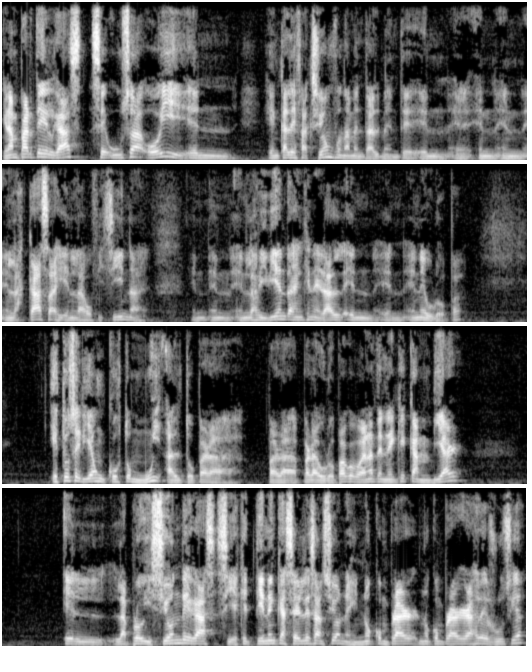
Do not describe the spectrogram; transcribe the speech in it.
Gran parte del gas se usa hoy en, en calefacción fundamentalmente, en, en, en, las casas y en las oficinas, en, las viviendas en general en, Europa. Esto sería un costo muy alto para, para, para Europa, porque van a tener que cambiar el, la provisión de gas, si es que tienen que hacerle sanciones y no comprar, no comprar gas de Rusia,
